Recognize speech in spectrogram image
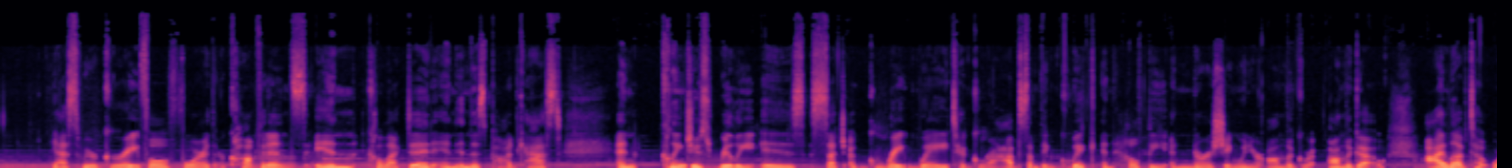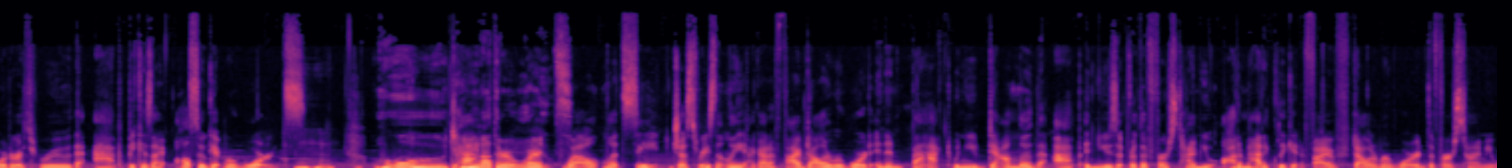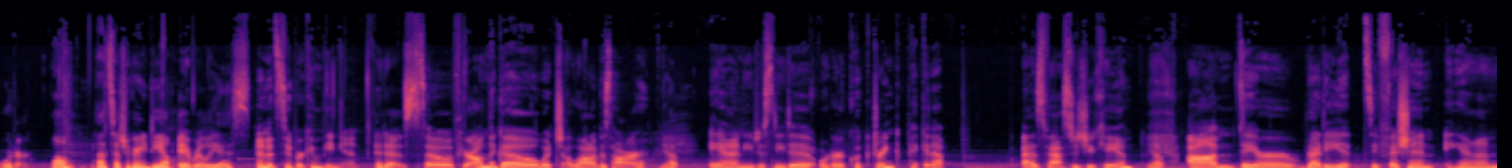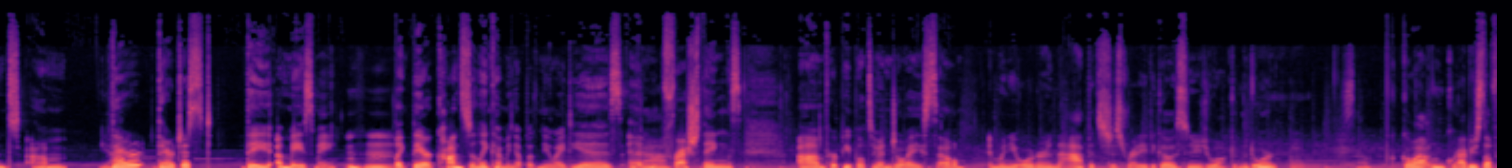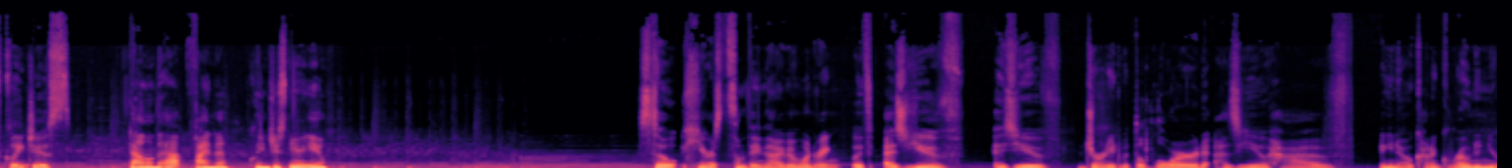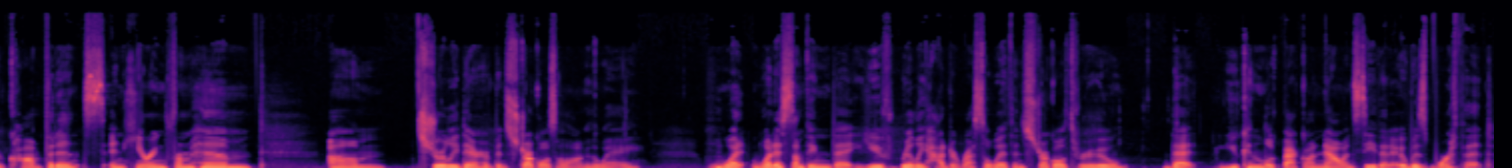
Yes, we're grateful for their confidence in Collected and in this podcast. And Clean Juice really is such a great way to grab something quick and healthy and nourishing when you're on the gr- on the go. I love to order through the app because I also get rewards. Mm-hmm. Ooh, tell Yeah. me about the rewards. Well, let's see. Just recently, I got a $5 reward. And in fact, when you download the app and use it for the first time, you automatically get a $5 reward the first time you order. Whoa, that's such a great deal. It really is. And it's super convenient. It is. So if you're on the go, which a lot of us are, Yep. and you just need to order a quick drink, pick it up as fast as you can. Yep. Um, they are ready. It's efficient, and um, Yeah. they're they're just they amaze me. Mm-hmm. Like they're constantly coming up with new ideas and Yeah. fresh things um, for people to enjoy. So And when you order in the app, it's just ready to go as soon as you walk in the door. So go out and grab yourself a clean juice. Download the app, find a Clean Juice near you. So here's something that I've been wondering: if as you've as you've journeyed with the Lord, as you have you know kind of grown in your confidence in hearing from Him, um, surely there have been struggles along the way. What what is something that you've really had to wrestle with and struggle through that you can look back on now and see that it was worth it?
